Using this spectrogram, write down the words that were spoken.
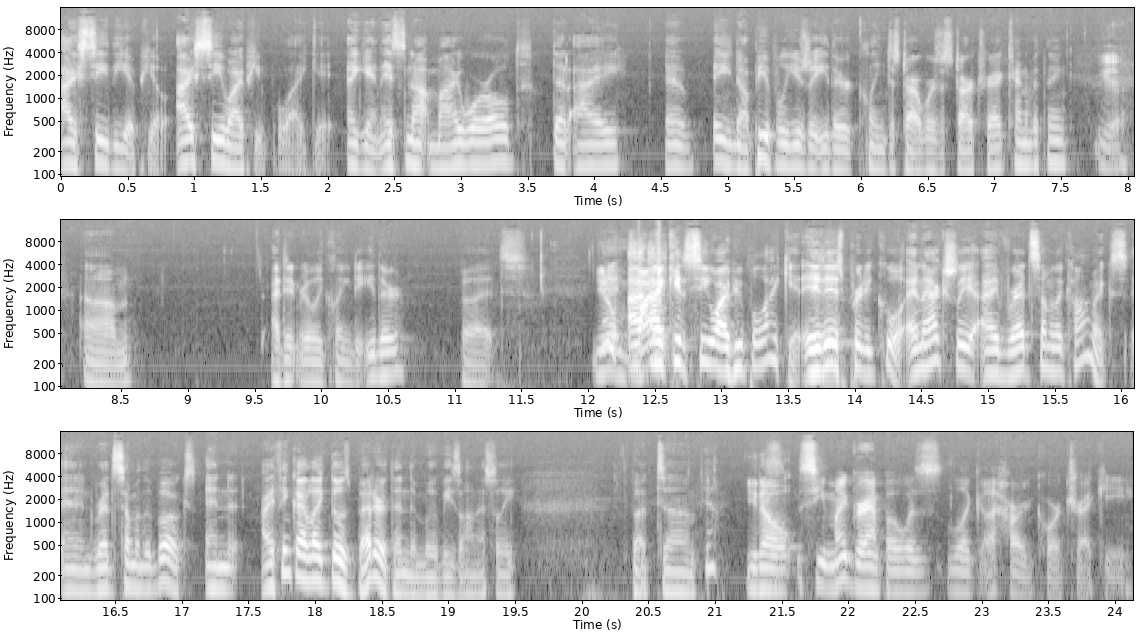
I see the appeal. I see why people like it. Again, it's not my world that I. Uh, you know, people usually either cling to Star Wars or Star Trek, kind of a thing. Yeah, Um, I didn't really cling to either, but you know, I, my- I can see why people like it. It is pretty cool. And actually, I've read some of the comics and read some of the books, and I think I like those better than the movies, honestly. But um, yeah, you know, See, my grandpa was like a hardcore Trekkie,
